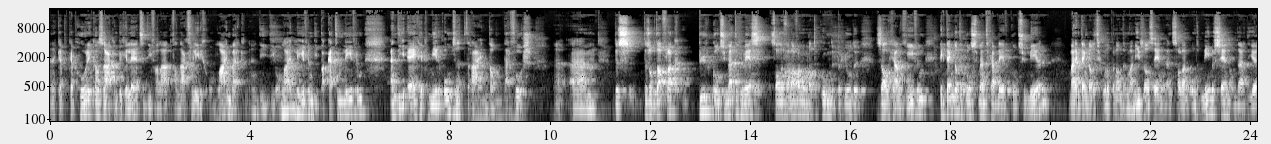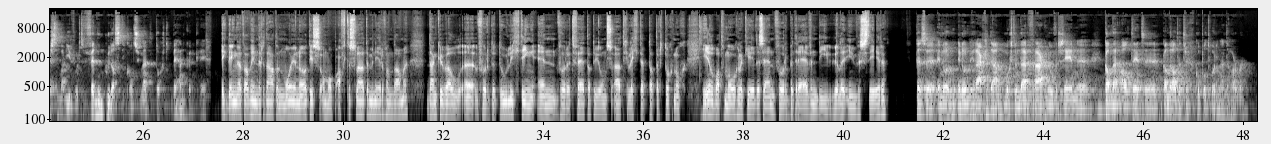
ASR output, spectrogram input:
Uh, ik heb, ik heb horecazaken begeleid die vandaag volledig online werken, die, die online leveren, die pakketten leveren en die eigenlijk meer omzet draaien dan daarvoor. Uh, um, dus, dus op dat vlak, puur consumentengewijs, zal er van afhangen wat de komende periode zal gaan geven. Ik denk dat de consument gaat blijven consumeren, maar ik denk dat het gewoon op een andere manier zal zijn. En het zal aan ondernemers zijn om daar de juiste manier voor te vinden, hoe dat ze die consumenten toch bij hen kunnen krijgen. Ik denk dat dat inderdaad een mooie noot is om op af te sluiten, meneer Van Damme. Dank u wel uh, voor de toelichting en voor het feit dat u ons uitgelegd hebt dat er toch nog heel wat mogelijkheden zijn voor bedrijven die willen investeren. Het is uh, enorm, enorm graag gedaan. Mochten daar vragen over zijn, uh, kan, daar altijd, kan er altijd teruggekoppeld worden naar de Harbor.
